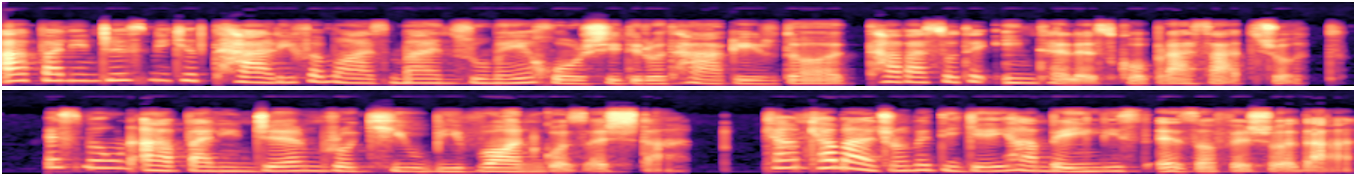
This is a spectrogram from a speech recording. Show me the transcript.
اولین جسمی که تعریف ما از منظومه خورشیدی رو تغییر داد توسط این تلسکوپ رصد شد. اسم اون اولین جرم رو کیوبی وان گذاشتن. کم کم اجرام دیگه هم به این لیست اضافه شدن.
